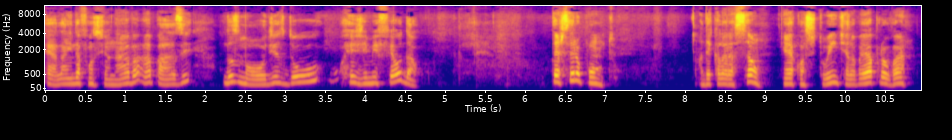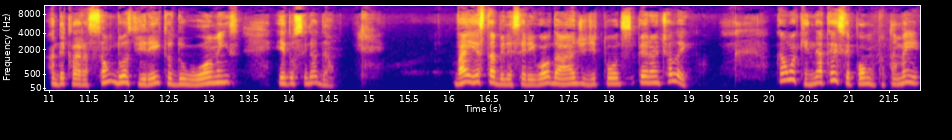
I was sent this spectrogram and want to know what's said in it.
ela ainda funcionava à base dos moldes do regime feudal. Terceiro ponto, a declaração é a constituinte, ela vai aprovar a declaração dos direitos do homem e do cidadão. Vai estabelecer igualdade de todos perante a lei. Então aqui, até esse ponto também,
